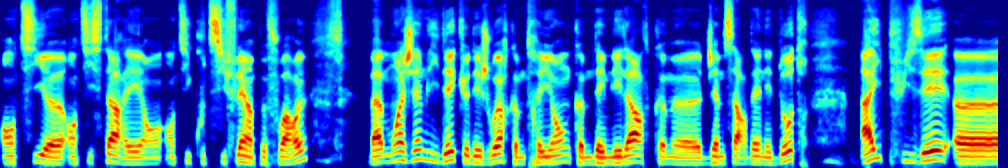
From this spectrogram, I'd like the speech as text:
anti anti star et anti coup de sifflet un peu foireux. Bah moi j'aime l'idée que des joueurs comme Trey Young, comme Dame Lillard, comme euh, James Harden et d'autres aillent puiser euh,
